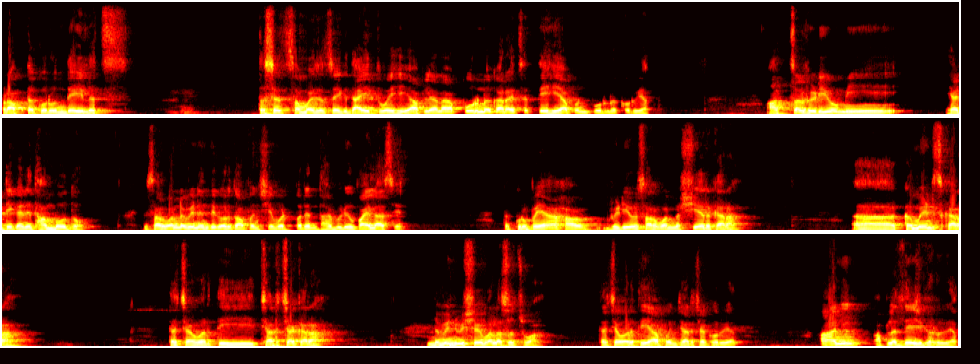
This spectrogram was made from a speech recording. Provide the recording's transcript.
प्राप्त करून देईलच. तसेच समाजाचं एक दायित्वही आपल्याला पूर्ण करायचं तेही आपण पूर्ण करूयात. आजचा व्हिडिओ मी या ठिकाणी थांबवतो. मी सर्वांना विनंती करतो आपण शेवटपर्यंत हा व्हिडिओ पाहिला असेल तर कृपया हा व्हिडिओ सर्वांना शेअर करा कमेंट्स करा त्याच्यावरती चर्चा करा नवीन विषय मला सुचवा त्याच्यावरती आपण चर्चा करूयात आणि आपला देश घडवूयात.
